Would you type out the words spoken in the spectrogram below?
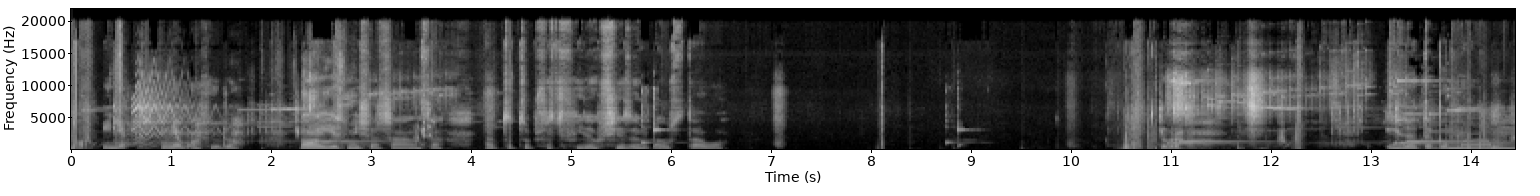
No i nie, nie ma Hiudzia. No i jest mniejsza szansa na to, co przed chwilą się ze mną stało. Dobra. Ile tego mam?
